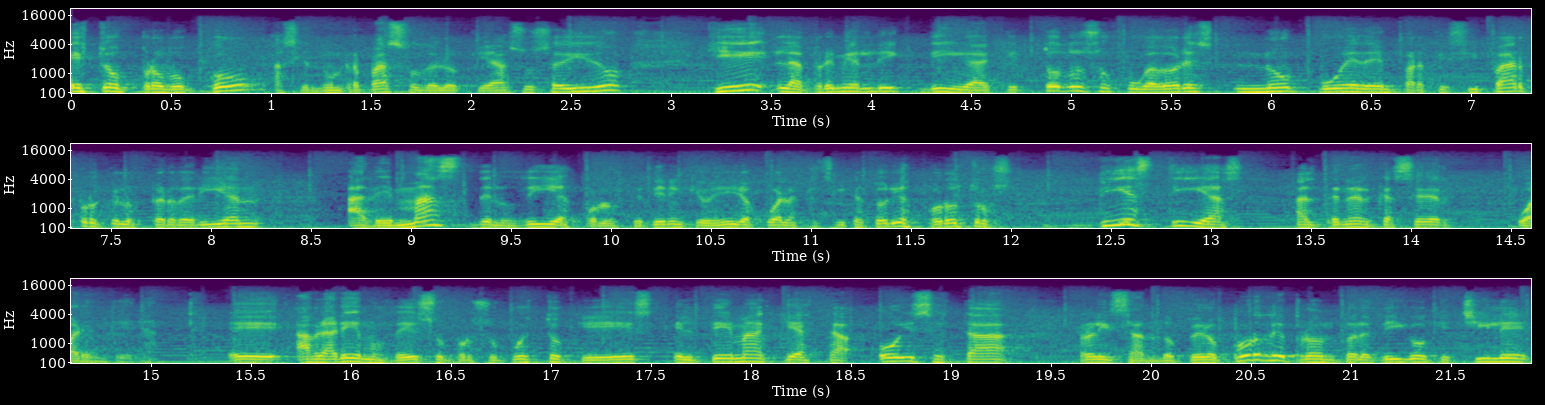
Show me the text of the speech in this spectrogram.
Esto provocó, haciendo un repaso de lo que ha sucedido, que la Premier League diga que todos esos jugadores no pueden participar porque los perderían, además de los días por los que tienen que venir a jugar las clasificatorias, por otros 10 días al tener que hacer cuarentena. Eh, hablaremos de eso, por supuesto, que es el tema que hasta hoy se está realizando, pero por de pronto les digo que Chile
